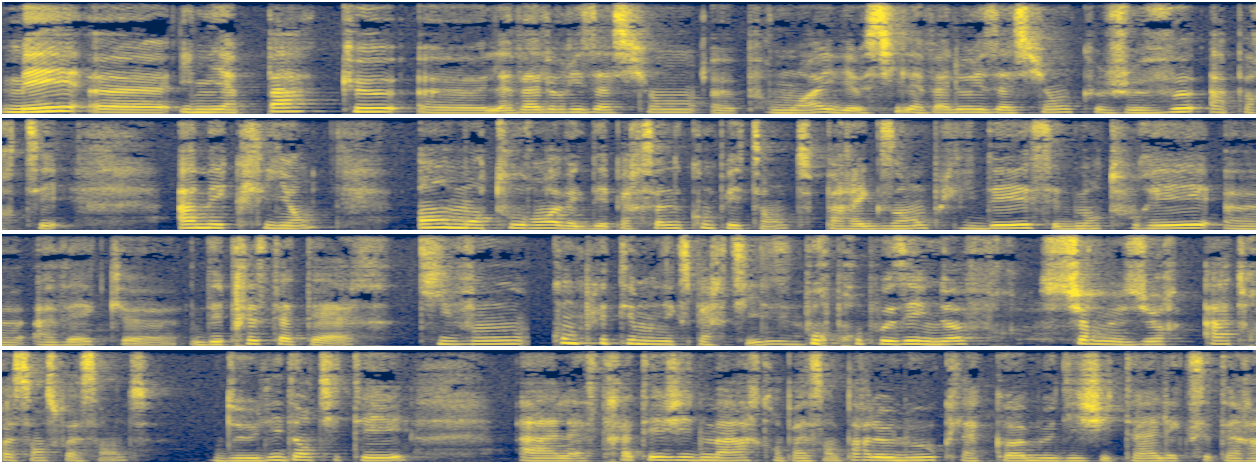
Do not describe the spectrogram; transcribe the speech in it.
Mais il n'y a pas que la valorisation pour moi, il y a aussi la valorisation que je veux apporter à mes clients en m'entourant avec des personnes compétentes. Par exemple, l'idée c'est de m'entourer euh, avec euh, des prestataires qui vont compléter mon expertise pour proposer une offre sur mesure à 360 de l'identité à la stratégie de marque en passant par le look, la com, le digital, etc.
